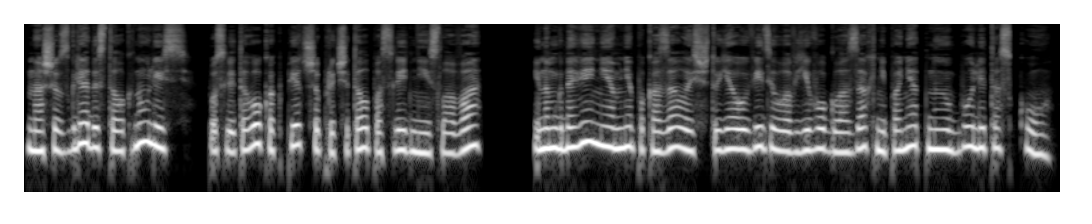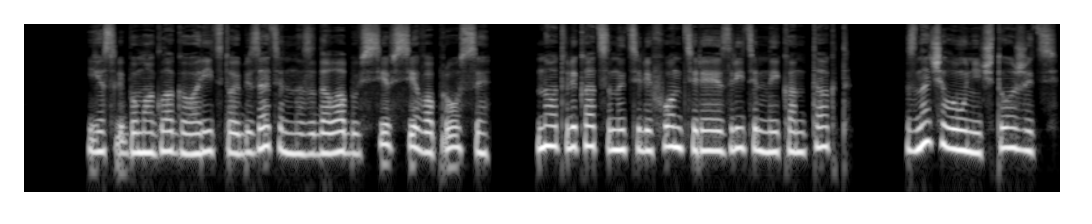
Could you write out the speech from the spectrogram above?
Наши взгляды столкнулись, после того, как Петша прочитал последние слова, и на мгновение мне показалось, что я увидела в его глазах непонятную боль и тоску. Если бы могла говорить, то обязательно задала бы все-все вопросы, но отвлекаться на телефон, теряя зрительный контакт, значило уничтожить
